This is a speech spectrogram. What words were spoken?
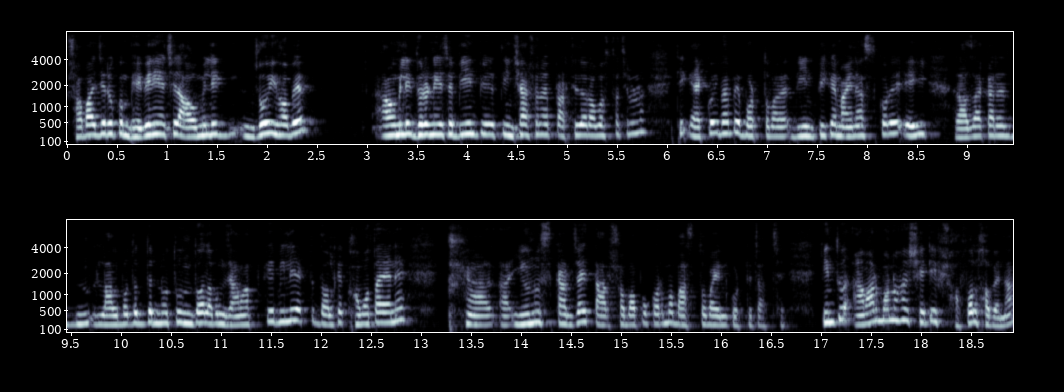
সবাই যেরকম ভেবে নিয়েছিল আওয়ামী লীগ জয়ী হবে আওয়ামী লীগ ধরে নিয়েছে বিএনপি তিনশো আসনের প্রার্থী দেওয়ার অবস্থা ছিল না। ঠিক একইভাবে বর্তমানে বিএনপিকে মাইনাস করে এই রাজাকারের লালবদরদের নতুন দল এবং জামাতকে মিলিয়ে একটা দলকে ক্ষমতায় এনে ইউনুস কারজাই তার সব অপকর্ম বাস্তবায়ন করতে চাচ্ছে। কিন্তু আমার মনে হয় সেটি সফল হবে না।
